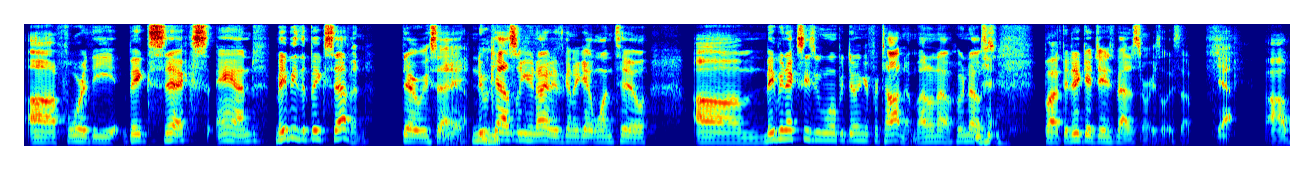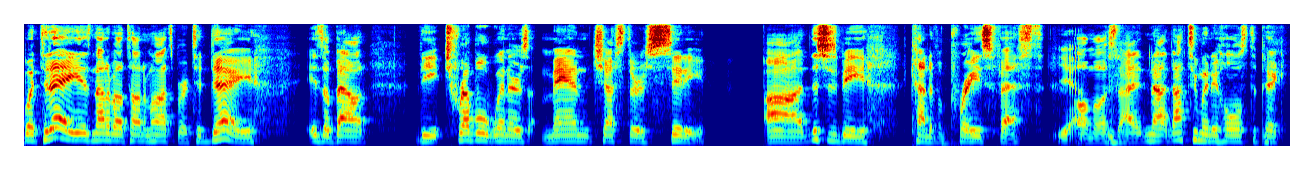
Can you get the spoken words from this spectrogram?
uh, for the Big Six and maybe the Big Seven, dare we say. Yeah. Newcastle United is going to get one too. Um, maybe next season we won't be doing it for Tottenham. I don't know. Who knows? but they did get James Maddison recently, so. Yeah. Uh, but today is not about Tottenham Hotspur. Today is about the treble winners, Manchester City. Uh, this should be kind of a praise fest, Yeah. almost. I not not too many holes to pick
